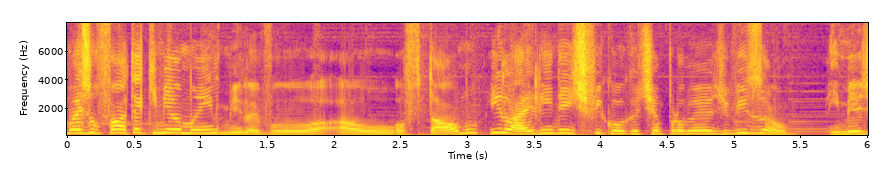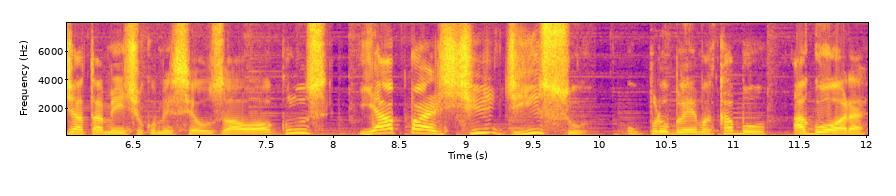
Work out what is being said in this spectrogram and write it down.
mas o fato é que minha mãe me levou ao oftalmo e lá ele identificou que eu tinha problema de visão. Imediatamente eu comecei a usar óculos e a partir disso o problema acabou. Agora,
